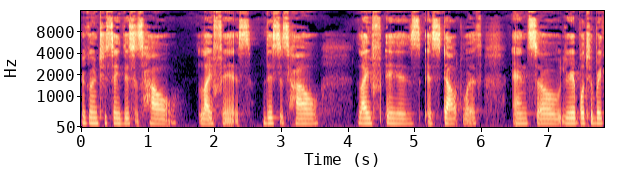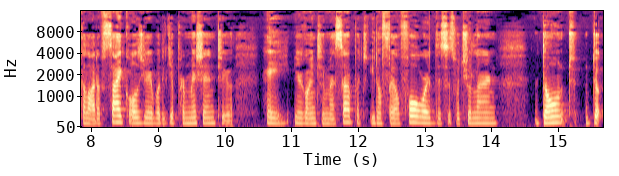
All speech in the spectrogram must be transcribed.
You're going to say, this is how life is. This is how life is is dealt with. And so you're able to break a lot of cycles. You're able to give permission to, hey, you're going to mess up, but you don't fail forward. This is what you learn. Don't don't,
